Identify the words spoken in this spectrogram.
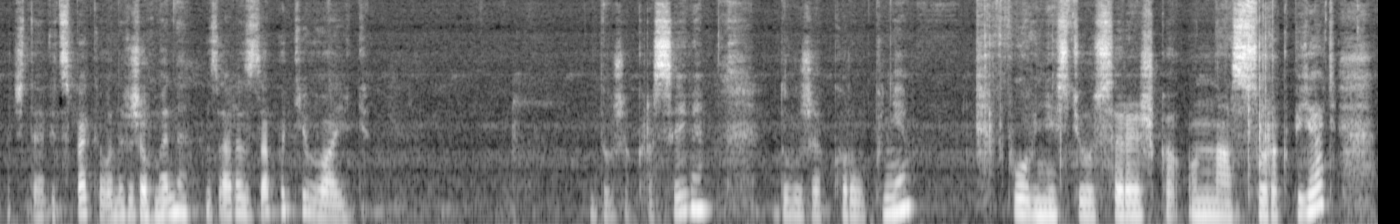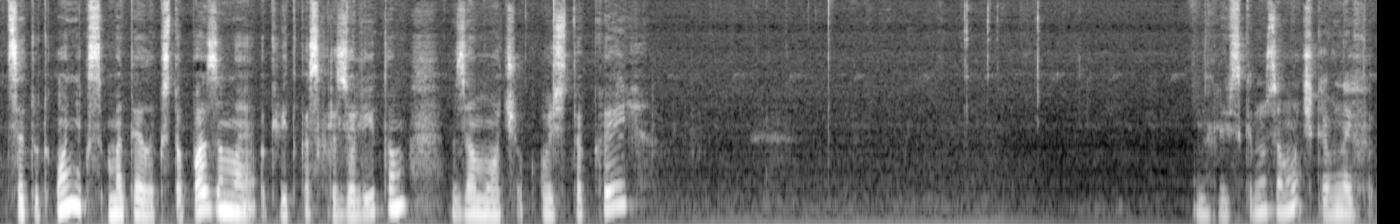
Бачите, від спеки вони вже в мене зараз запотівають. Дуже красиві, дуже крупні. Повністю сережка у нас 45. Це тут Онікс, метелик з топазами, квітка з хризолітом, замочок ось такий. Англійські. Ну, замочки в них,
